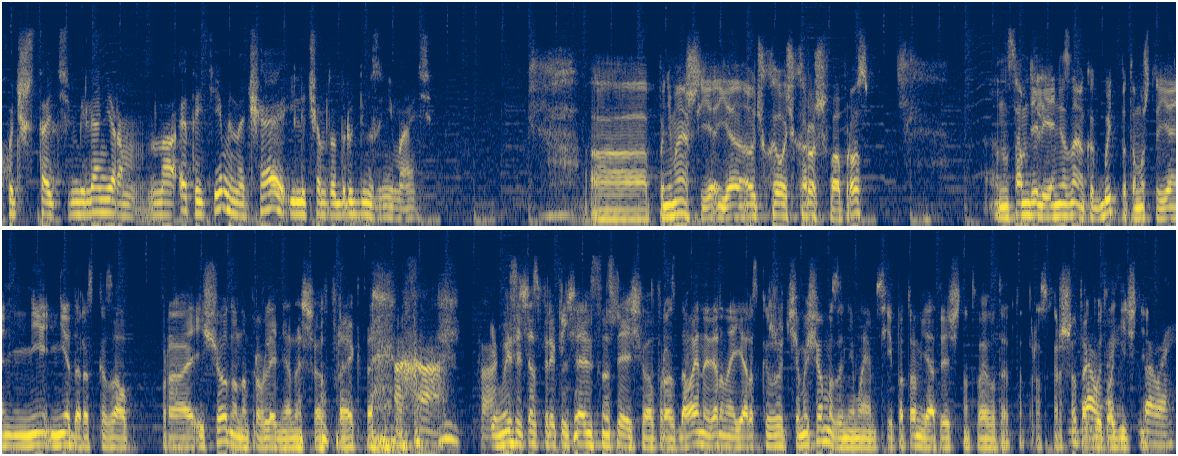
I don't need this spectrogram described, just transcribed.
хочешь стать миллионером на этой теме, на чае или чем-то другим занимаешься? А, понимаешь, я, я очень, очень хороший вопрос. На самом деле я не знаю, как быть, потому что я не, не дорассказал про еще одно направление нашего проекта. Ага, и мы сейчас переключаемся на следующий вопрос. Давай, наверное, я расскажу, чем еще мы занимаемся, и потом я отвечу на твой вот этот вопрос. Хорошо, давай, так будет логичнее. Давай.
